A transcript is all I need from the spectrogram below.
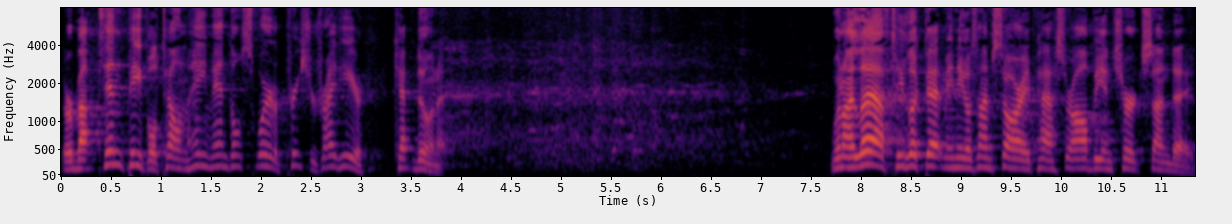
There were about 10 people telling him, hey, man, don't swear The preachers right here. Kept doing it. when I left, he looked at me and he goes, I'm sorry, Pastor, I'll be in church Sunday.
